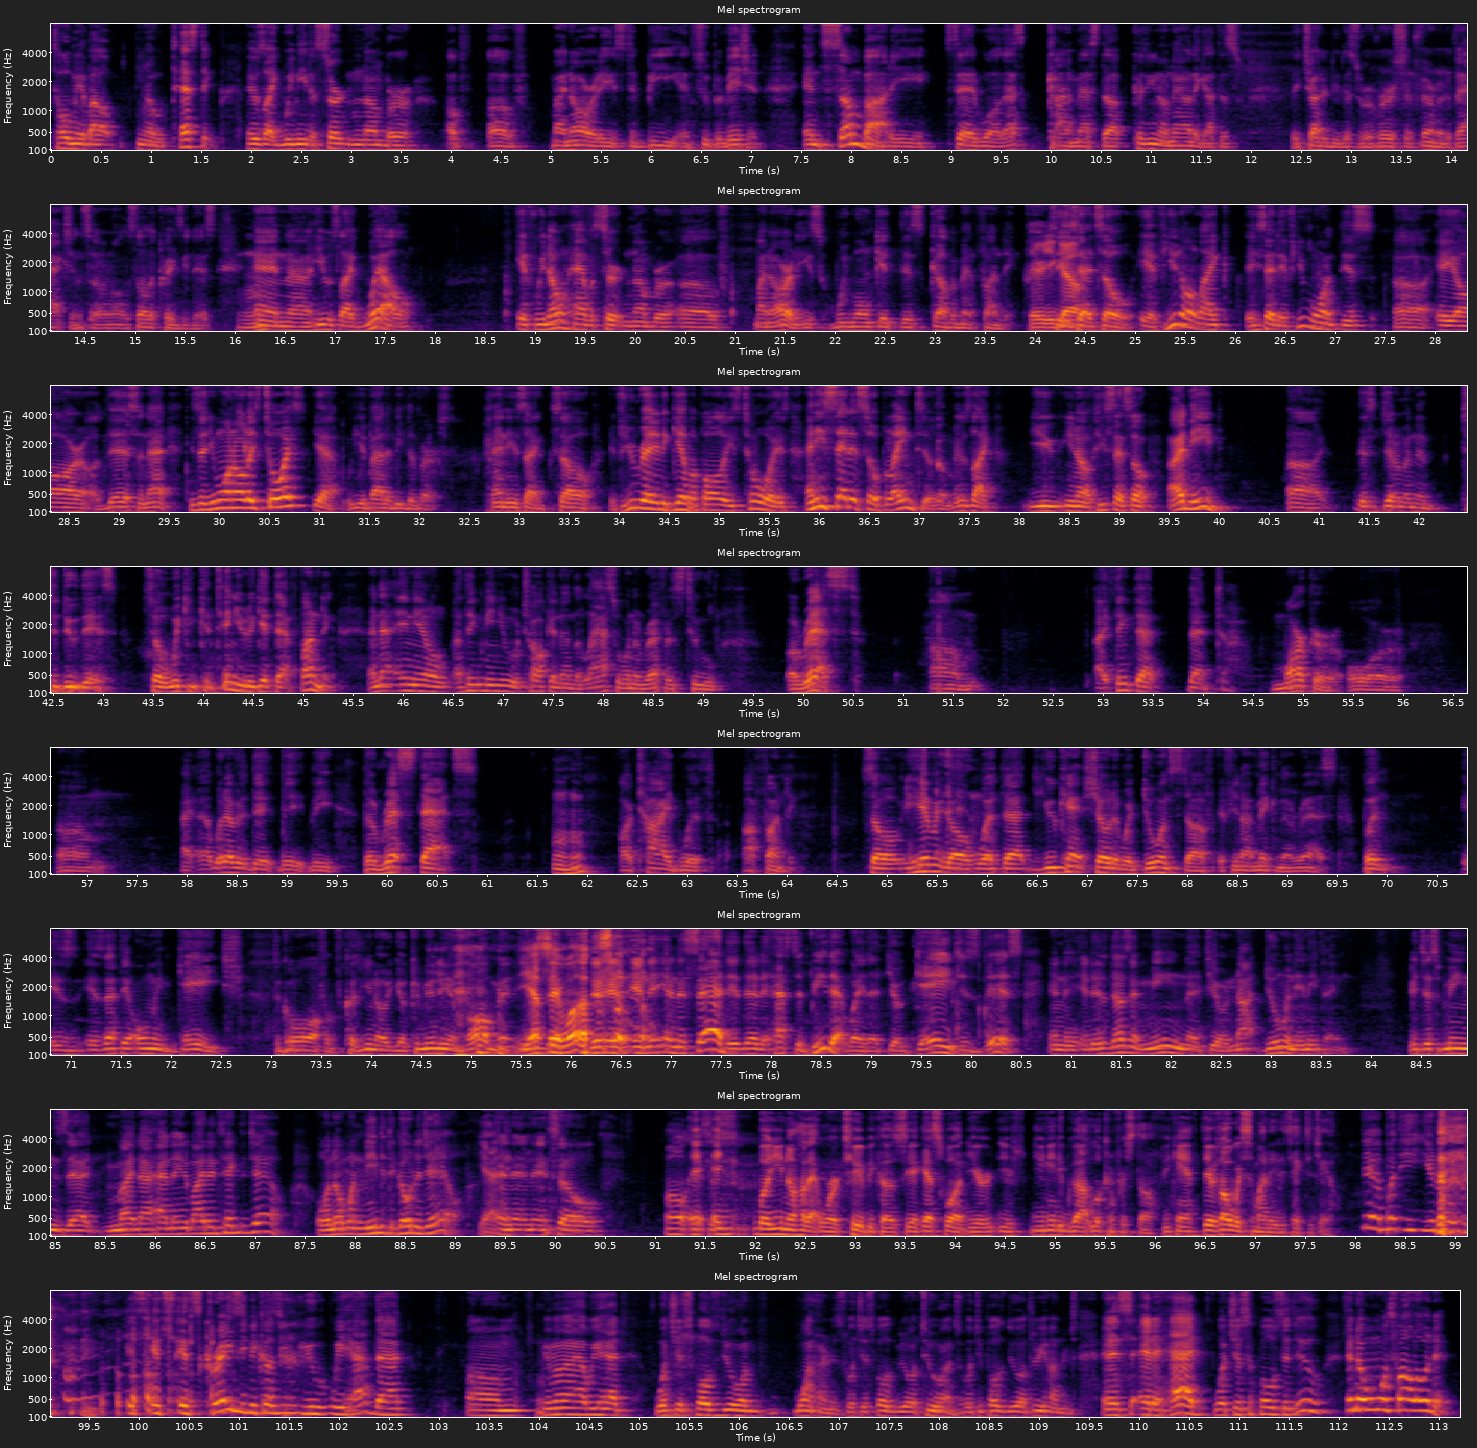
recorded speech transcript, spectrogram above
told me about you know testing. It was like we need a certain number of of minorities to be in supervision, and somebody said, "Well, that's kind of messed up because you know now they got this." They try to do this reverse affirmative action, so and all this other craziness. Mm-hmm. And uh, he was like, "Well, if we don't have a certain number of minorities, we won't get this government funding. There you so go. He said, so if you don't like, he said, if you want this uh, AR or this and that, he said, you want all these toys? Yeah, well, you better be diverse. And he's like, so if you're ready to give up all these toys, and he said it so blamed to them. He was like, you, you know, he said, so I need uh, this gentleman to, to do this so we can continue to get that funding. And that, and you know, I think me and you were talking on the last one in reference to arrest. Um, I think that that marker or um, I, whatever the the the the arrest stats are tied with our funding. So here we go with that. You can't show that we're doing stuff if you're not making the arrest. But is is that the only gauge to go off of? Because you know your community involvement. you Yes, it was. And, and, and it's sad that it has to be that way. That your gauge is this, and it, it doesn't mean that you're not doing anything. It just means that you might not have anybody to take to jail, or no one needed to go to jail. Yeah. And and, and so Well, and, just- and well, you know how that worked too, because yeah, guess what? You're you you need to go out looking for stuff. You can't. There's always somebody to take to jail. Yeah, but you know, it's it's it's crazy because you you we have that. Um, remember how we had what you're supposed to do on 100s, what you're supposed to do on 200s, what you're supposed to do on 300s, and it's and it had what you're supposed to do, and no one was following it.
